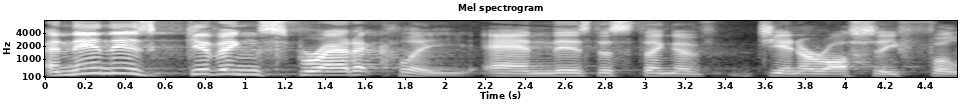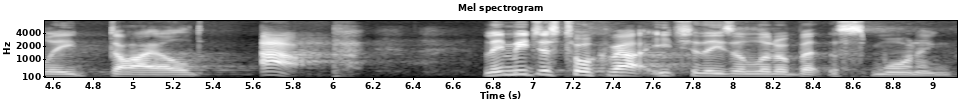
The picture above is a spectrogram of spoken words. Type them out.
And then there's giving sporadically, and there's this thing of generosity fully dialed up. Let me just talk about each of these a little bit this morning.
